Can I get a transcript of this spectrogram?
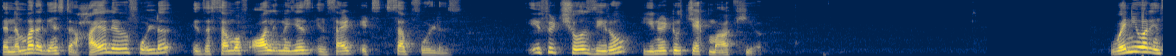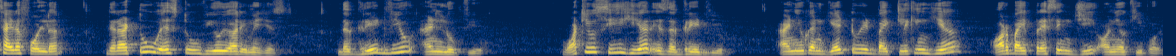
The number against a higher level folder is the sum of all images inside its subfolders. If it shows 0, you need to check mark here. When you are inside a folder, there are two ways to view your images, the grid view and loupe view. What you see here is the grid view and you can get to it by clicking here or by pressing G on your keyboard.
